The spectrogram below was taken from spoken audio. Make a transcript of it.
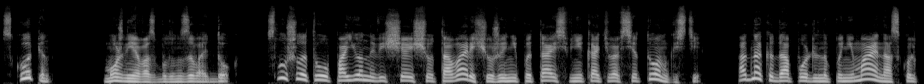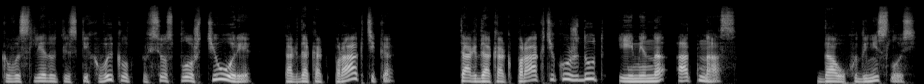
Скопин, можно я вас буду называть док, слушал этого упоенно вещающего товарища, уже не пытаясь вникать во все тонкости, однако доподлинно понимая, насколько в исследовательских выкладках все сплошь теория, тогда как практика, тогда как практику ждут именно от нас. До уха донеслось.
